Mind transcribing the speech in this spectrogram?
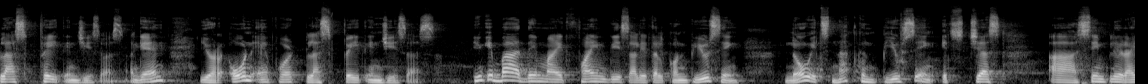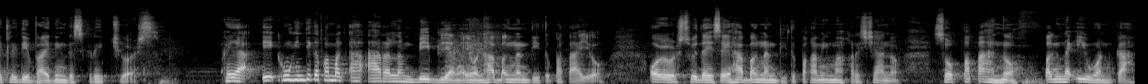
plus faith in Jesus. Again, your own effort plus faith in Jesus. Yung iba, they might find this a little confusing. No, it's not confusing. It's just uh, simply rightly dividing the scriptures. Kaya eh, kung hindi ka pa mag-aaral ng Biblia ngayon habang nandito pa tayo, or should I say, habang nandito pa kaming mga Kristiyano, so paano pag naiwan ka?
